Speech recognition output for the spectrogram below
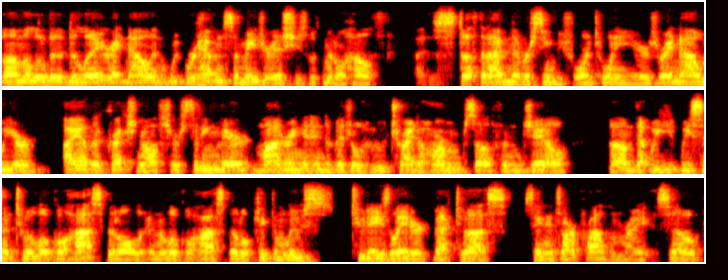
um, a little bit of delay right now, and we're having some major issues with mental health uh, stuff that I've never seen before in 20 years. Right now, we are. I have a correction officer sitting there monitoring an individual who tried to harm himself in jail. Um, that we we sent to a local hospital, and the local hospital kicked him loose two days later back to us, saying it's our problem, right? So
